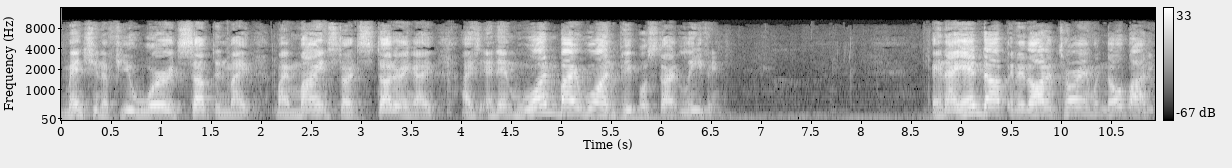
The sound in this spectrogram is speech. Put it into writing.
mention a few words, something. My, my mind starts stuttering. I, I, and then one by one, people start leaving. And I end up in an auditorium with nobody.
